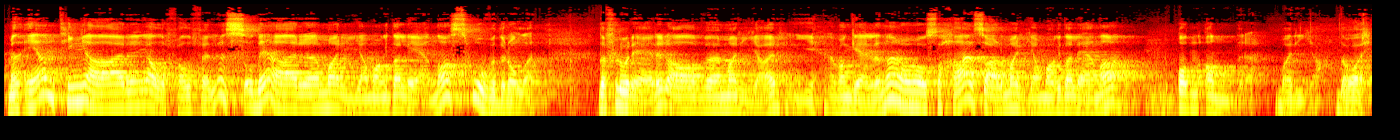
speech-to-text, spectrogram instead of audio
men én ting er i alle fall felles, og det er eh, Maria Magdalenas hovedrolle. Det florerer av Mariaer i evangeliene, og også her så er det Maria Magdalena og den andre Maria. Det var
